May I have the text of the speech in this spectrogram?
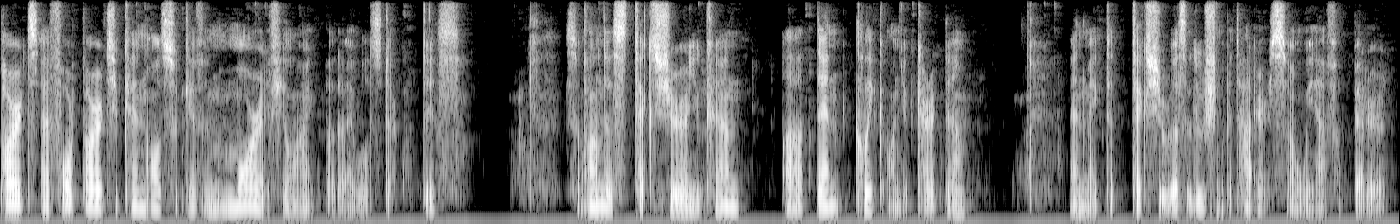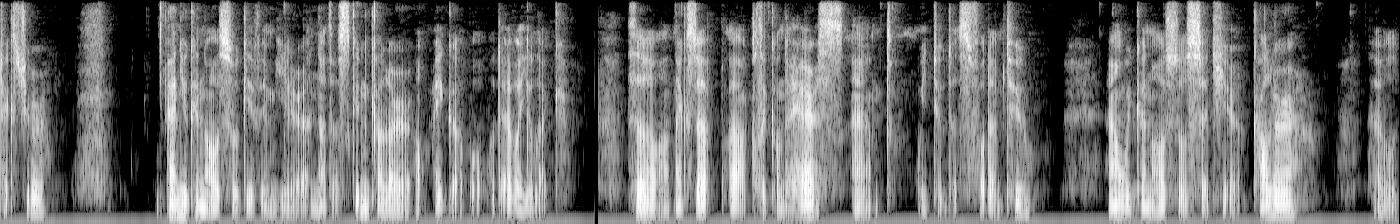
parts uh, four parts. You can also give them more if you like but I will stuck with this. So on this texture you can uh, then click on your character and make the texture resolution a bit higher so we have a better texture and you can also give him here another skin color or makeup or whatever you like. So next up, uh, click on the hairs and we do this for them too. And we can also set here a color. I will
